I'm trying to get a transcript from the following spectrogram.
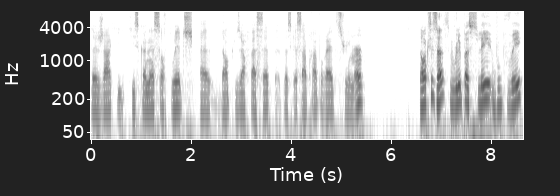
de gens qui, qui se connaissent sur Twitch euh, dans plusieurs facettes de ce que ça prend pour être streamer. Donc, c'est ça. Si vous voulez postuler, vous pouvez.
